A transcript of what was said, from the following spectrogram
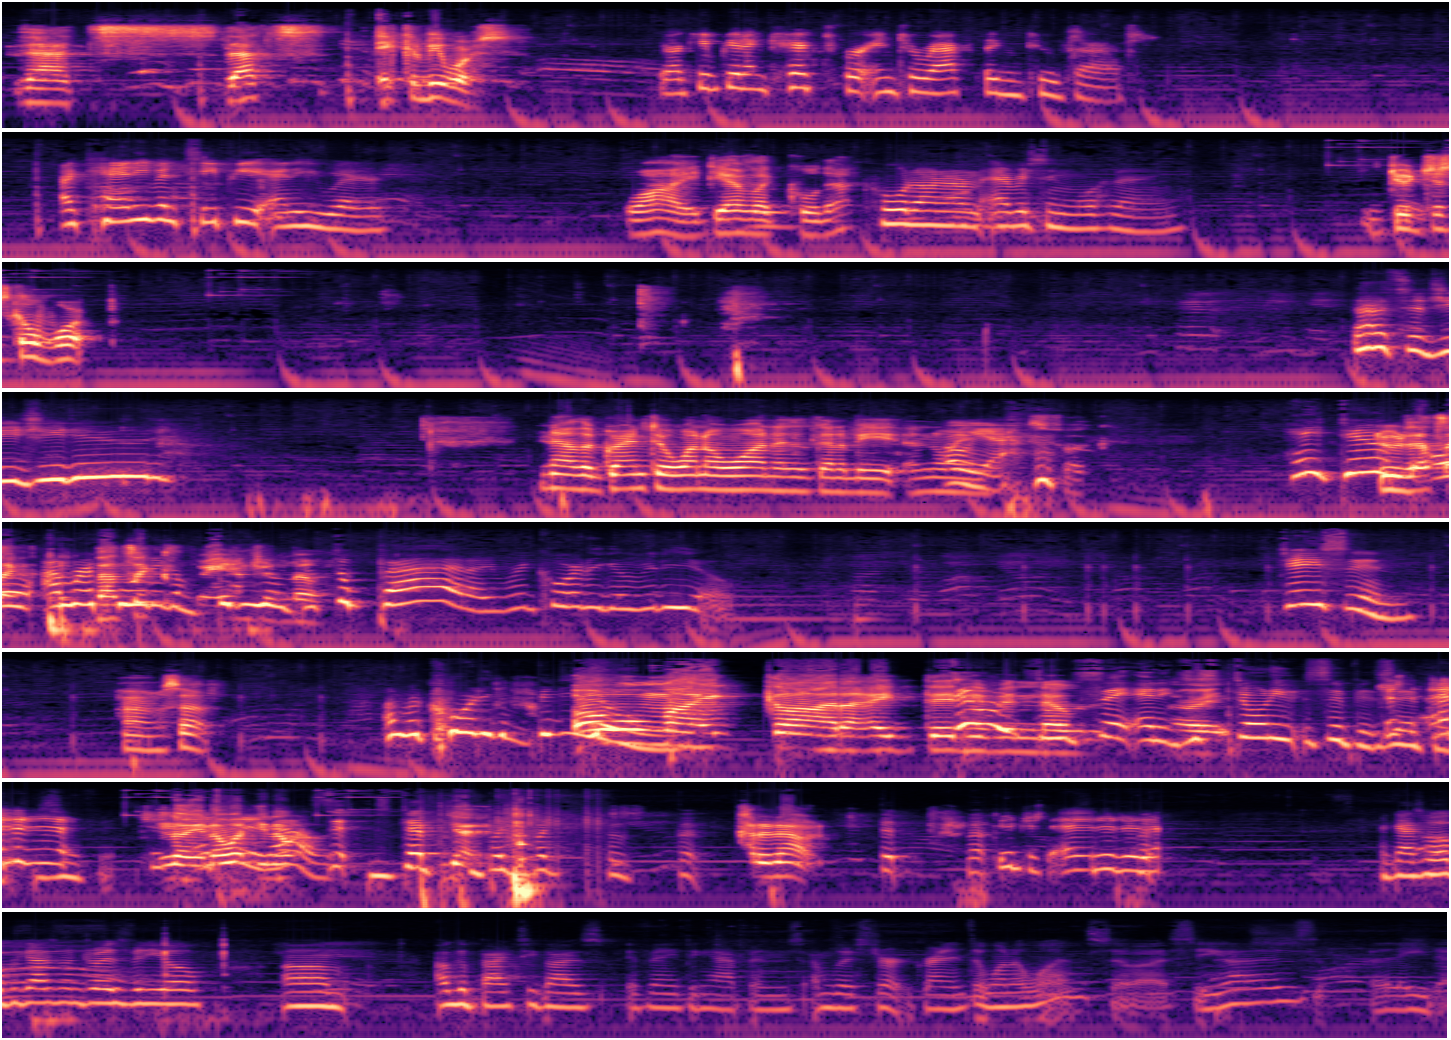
That's that's. It could be worse. I keep getting kicked for interacting too fast. I can't even TP anywhere. Why? Do you have like cooldown? Cooldown on every single thing. Dude, just go warp. That's a GG, dude. Now the grind to 101 is gonna be oh, annoying. Oh, yeah. As fuck. Hey, dude. Dude, that's oh, like- I'm that's like recording a video. mil. You're so bad. I'm recording a video. Jason, Oh, what's up? I'm recording a video. Oh my god, I didn't Don't, even know. don't say any. Alright. Just don't even zip it. Just zip edit it. it. Zip it. Just No, you know what, you know- Zip, zip, Yeah. but, but, but, but, Cut it out. but, but. Dude, just edit it out. Alright, guys. Well, hope you guys enjoyed this video. Um, I'll get back to you guys if anything happens. I'm gonna start grinding to 101. So uh, see you guys later.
